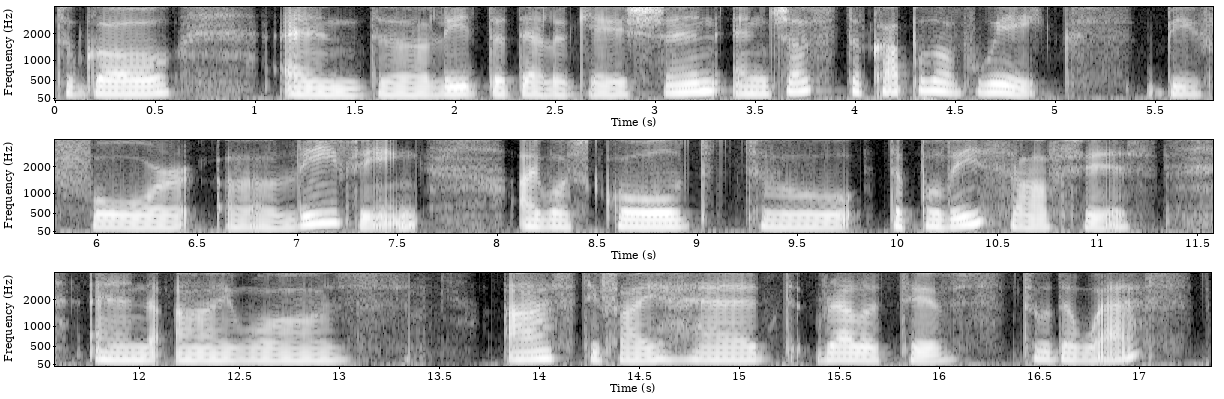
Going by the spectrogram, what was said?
to go and uh, lead the delegation. And just a couple of weeks before uh, leaving, I was called to the police office and I was asked if I had relatives to the West.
